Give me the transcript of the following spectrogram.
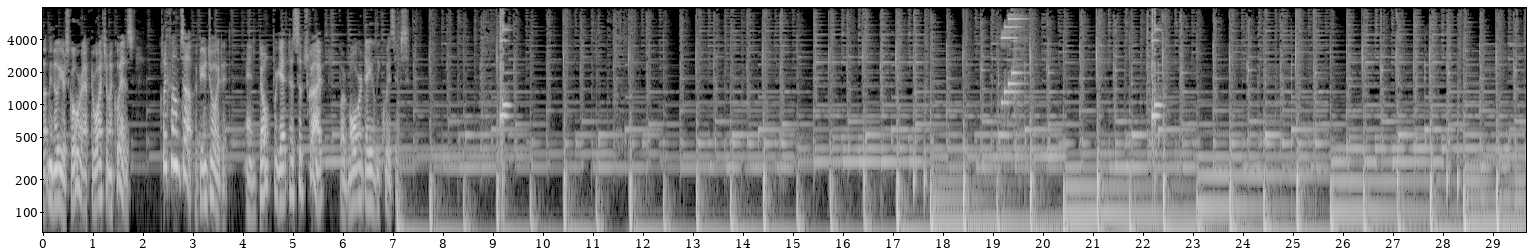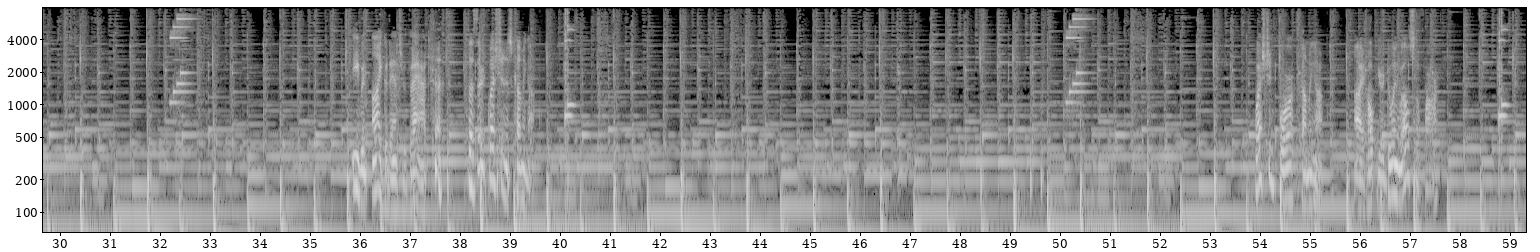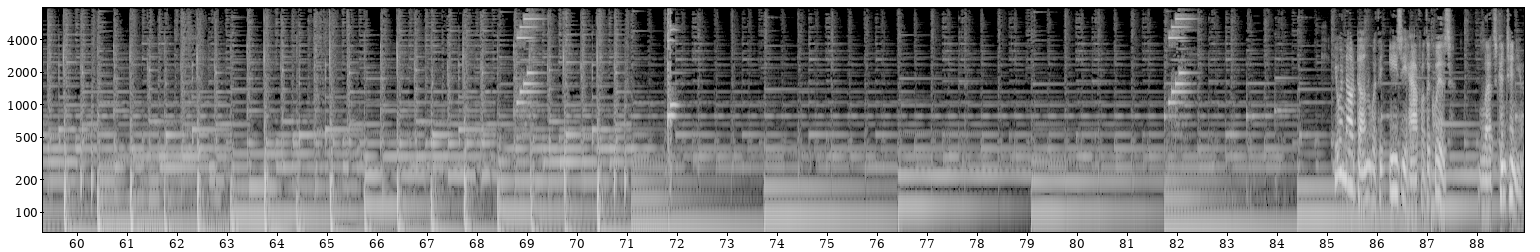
Let me know your score after watching my quiz. Click thumbs up if you enjoyed it, and don't forget to subscribe for more daily quizzes. Even I could answer that. the third question is coming up. Question 4 coming up. I hope you're doing well so far. You are now done with the easy half of the quiz. Let's continue.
